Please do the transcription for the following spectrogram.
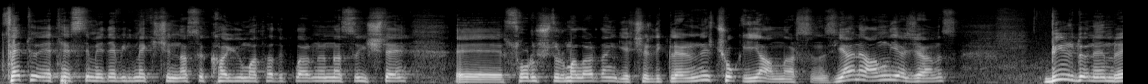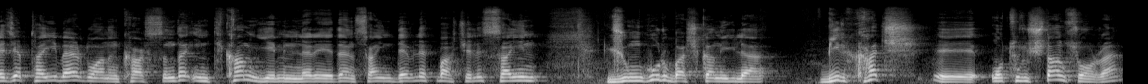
FETÖ'ye teslim edebilmek için nasıl kayyum atadıklarını, nasıl işte e, soruşturmalardan geçirdiklerini çok iyi anlarsınız. Yani anlayacağınız bir dönem Recep Tayyip Erdoğan'ın karşısında intikam yeminleri eden Sayın Devlet Bahçeli, Sayın Cumhurbaşkanı'yla birkaç e, oturuştan sonra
